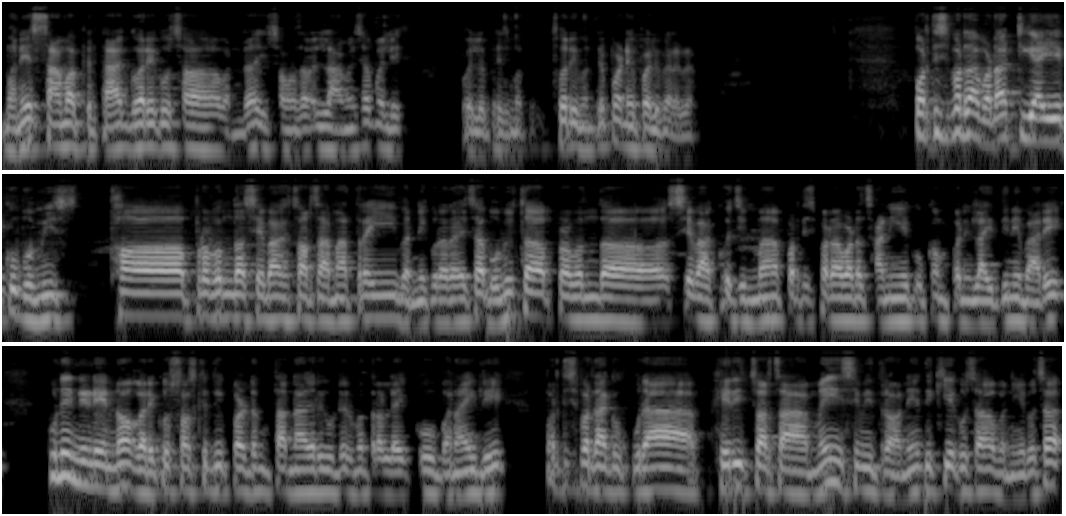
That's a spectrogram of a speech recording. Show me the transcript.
भने सामा फिर्ता गरेको छ भनेर यो समाचार अलिक लामै छ। मैले पहिलो पेजमा थोरै मात्रै पढ्ने पहिलो प्याराग्राफ। प्रतिस्पर्धाबाट टिआइएको भूमिस्थ प्रबन्ध सेवा चर्चा मात्रै भन्ने कुरा रहेछ। भूमिस्थ प्रबन्ध सेवाको जिम्मा प्रतिस्पर्धाबाट छानिएको कम्पनीलाई दिने बारे कुनै निर्णय नगरेको संस्कृति पर्यटन तथा नागरिक उड्डयन मन्त्रालयको भनाइले प्रतिस्पर्धाको कुरा फेरि चर्चामै सीमित रहने देखिएको छ भनिएको छ।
